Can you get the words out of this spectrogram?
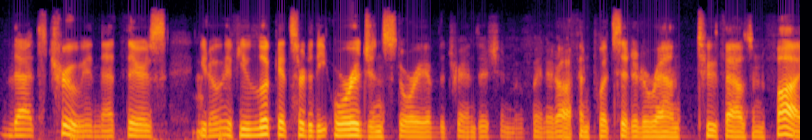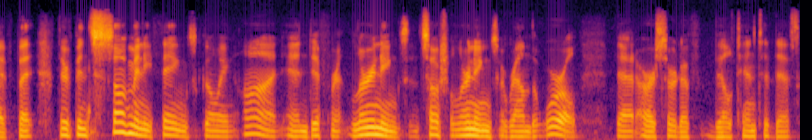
that's true. In that there's, you know, if you look at sort of the origin story of the transition movement, it often puts it at around 2005. But there have been so many things going on and different learnings and social learnings around the world that are sort of built into this.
